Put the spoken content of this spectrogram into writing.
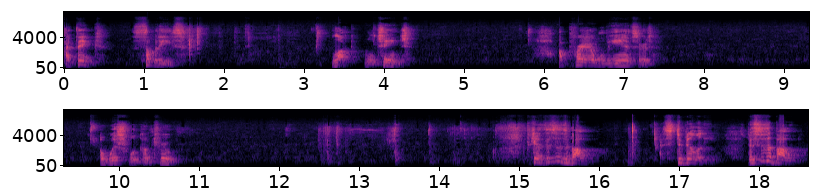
I think somebody's Luck will change. A prayer will be answered. A wish will come true. Because this is about stability. This is about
